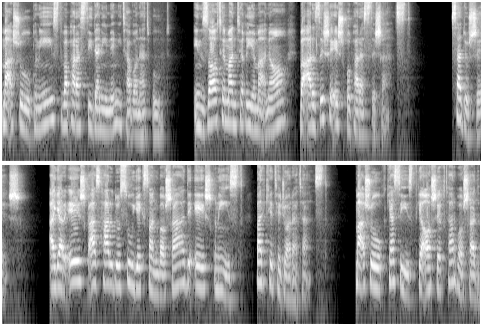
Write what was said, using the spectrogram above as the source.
معشوق نیست و پرستیدنی نمی‌تواند بود. این ذات منطقی معنا و ارزش عشق و پرستش است. 106 اگر عشق از هر دو سو یکسان باشد عشق نیست بلکه تجارت است. معشوق کسی است که عاشقتر باشد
